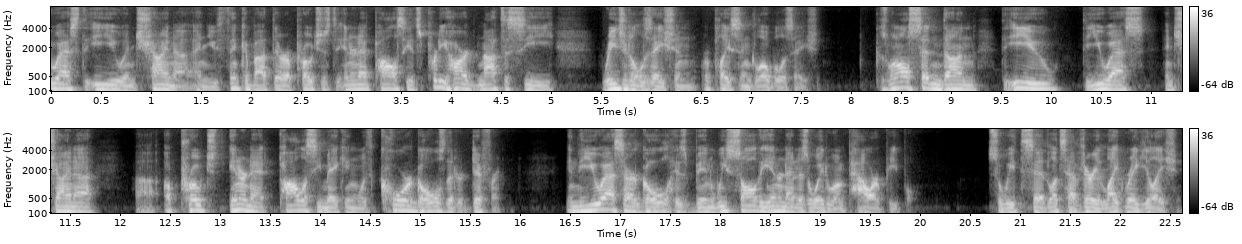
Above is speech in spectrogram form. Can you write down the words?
US, the EU, and China, and you think about their approaches to internet policy, it's pretty hard not to see regionalization replacing globalization. Because when all's said and done, the EU, the US, and China uh, approached internet policymaking with core goals that are different. In the US, our goal has been we saw the internet as a way to empower people. So we said, let's have very light regulation.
